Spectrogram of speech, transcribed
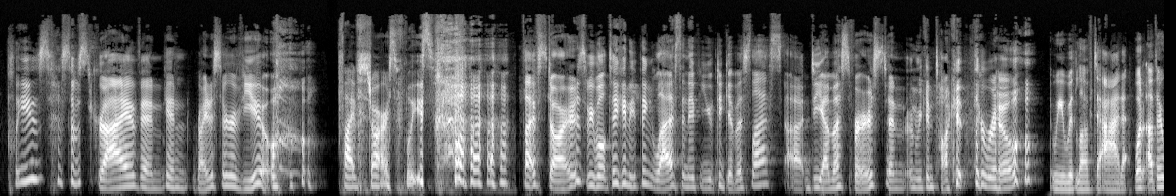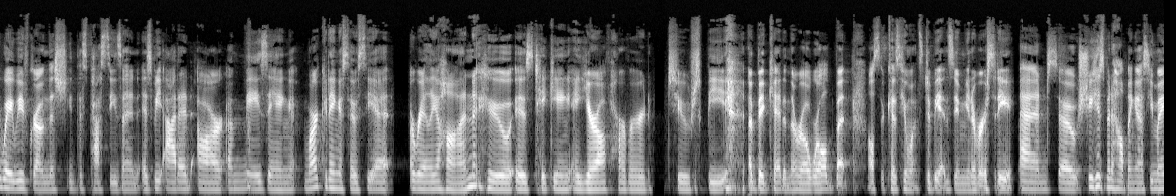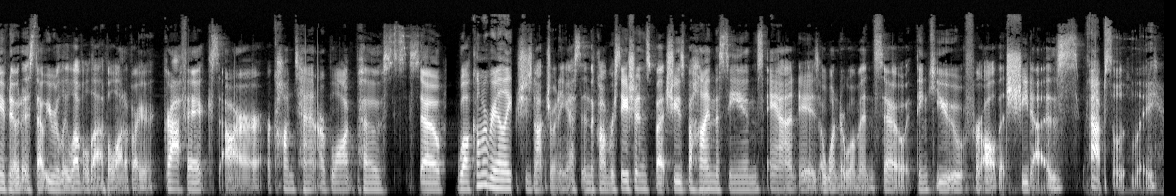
please subscribe and can write us a review. Five stars, please. Five stars. We won't take anything less. And if you have to give us less, uh, DM us first and, and we can talk it through. we would love to add one other way we've grown this this past season is we added our amazing marketing associate Aurelia Hahn, who is taking a year off Harvard to just be a big kid in the real world, but also because he wants to be at Zoom University. And so she has been helping us. You may have noticed that we really leveled up a lot of our graphics, our, our content, our blog posts. So welcome Aurelia. She's not joining us in the conversations, but she's behind the scenes and is a Wonder Woman. So thank you for all that she does. Absolutely.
